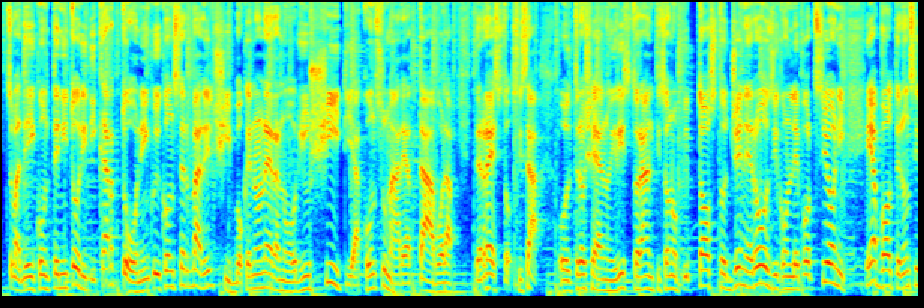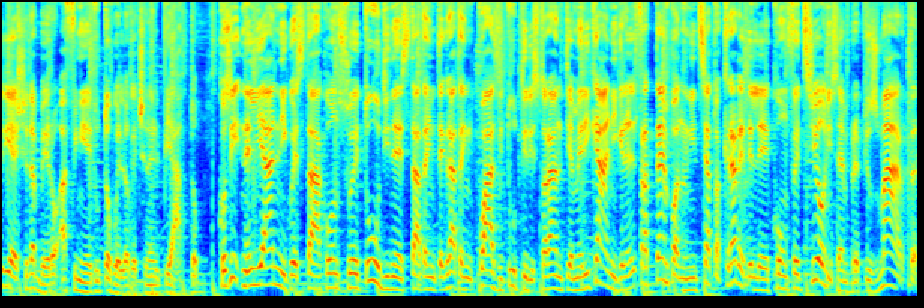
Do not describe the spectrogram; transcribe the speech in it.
insomma dei contenitori di cartone in cui conservare il cibo che non erano riusciti a consumare a tavola. Del resto, si sa, oltreoceano i ristoranti sono piuttosto generosi con le porzioni e a volte non si riesce davvero a finire tutto quello che c'è nel piatto. Così negli anni questa consuetudine è stata integrata in quasi tutti i ristoranti americani che nel frattempo hanno iniziato a creare delle confezioni sempre più smart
